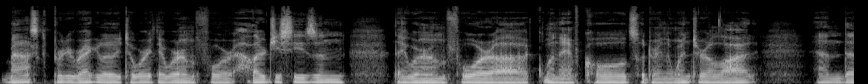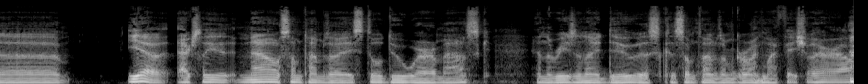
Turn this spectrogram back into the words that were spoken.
masks pretty regularly to work. They wear them for allergy season. They wear them for, uh, when they have colds. So during the winter a lot. And, uh, yeah, actually now sometimes I still do wear a mask. And the reason I do is because sometimes I'm growing my facial hair out.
